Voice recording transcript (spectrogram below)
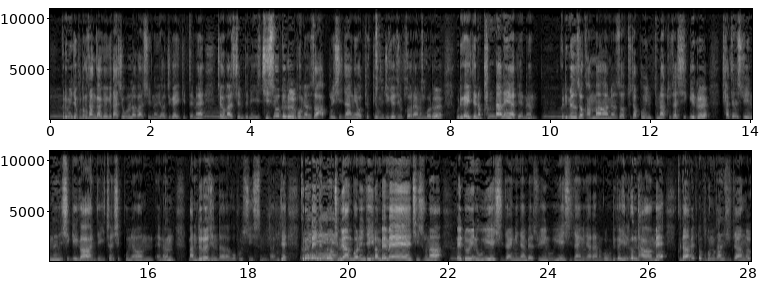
음. 그러면 이제 부동산 가격이 다시 올라갈 수 있는 여지가 있기 때문에 음. 제가 말씀드린 이 지수들을 보면서 앞으로 시장이 어떻게 움직여질 거라는 거를 우리가 이제는 판단해야 되는 음. 그러면서 관망하면서 투자 포인트나 투자 시기를 찾을 수 있는 시기가 이제 2019년에는 만들어진다라고 볼 수 있습니다. 이제 그런데 네. 이제 또 중요한 거는 이제 이런 매매 지수나 매도인 우위의 시장이냐 매수인 우위의 시장이냐라는 걸 우리가 읽은 다음에 그 다음에 또 부동산 시장을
